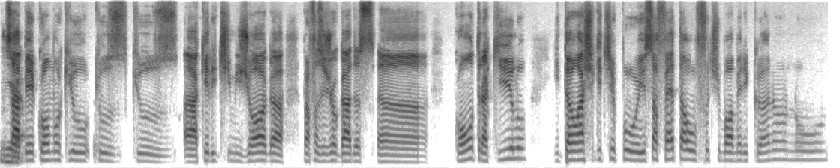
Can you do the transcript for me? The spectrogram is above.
yeah. saber como que, o, que, os, que os, aquele time joga para fazer jogadas uh, contra aquilo. Então acho que tipo isso afeta o futebol americano no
